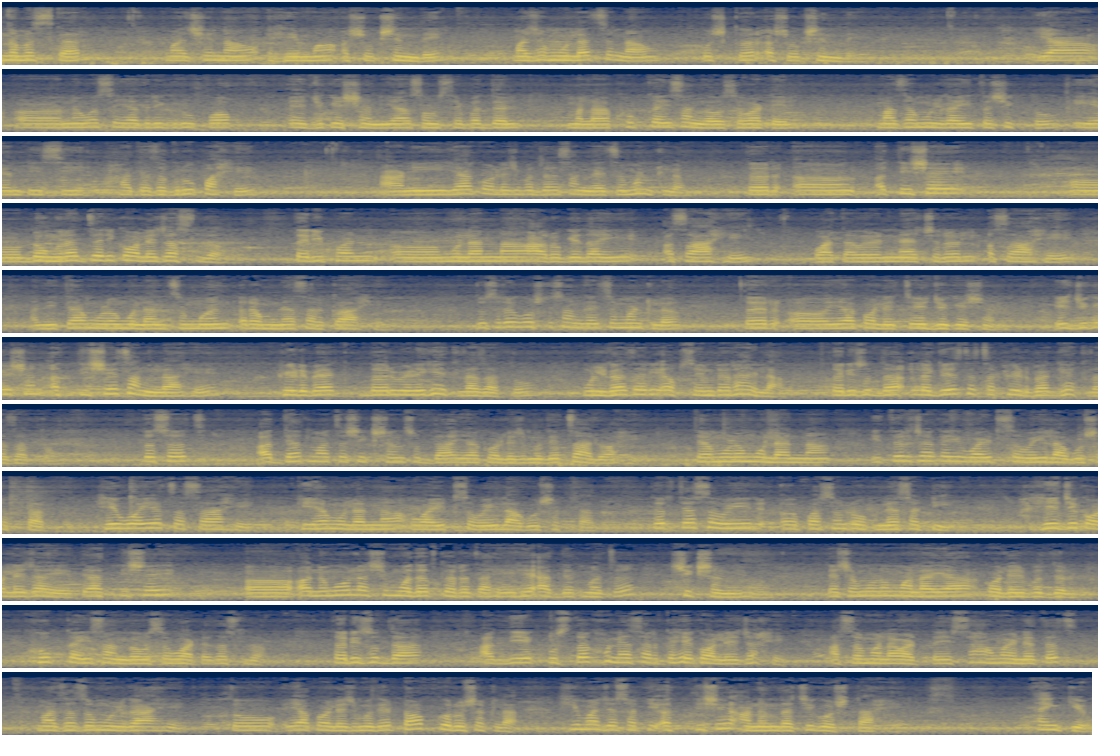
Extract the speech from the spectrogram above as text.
नमस्कार. माझे नाव हेमा अशोक शिंदे. माझ्या मुलाचं नाव पुष्कर अशोक शिंदे. या नवसह्याद्री ग्रुप ऑफ एज्युकेशन या संस्थेबद्दल मला खूप काही सांगावंसं वाटेल. माझा मुलगा इथं शिकतो. ई एन टी सी हा त्याचा ग्रुप आहे. आणि या कॉलेजबद्दल सांगायचं म्हटलं तर अतिशय डोंगरात जरी कॉलेज असलं तरी पण मुलांना आरोग्यदायी असं आहे. वातावरण नॅचरल असं आहे. आणि त्यामुळं मुलांचं मन रमण्यासारखं आहे. दुसरी गोष्ट सांगायचं म्हटलं तर या कॉलेजचं एज्युकेशन. एज्युकेशन अतिशय चांगलं आहे. फीडबॅक दरवेळी घेतला जातो. मुलगा जरी अपसेंट राहिला तरीसुद्धा लगेच त्याचा फीडबॅक घेतला जातो. तसंच अध्यात्माचं शिक्षणसुद्धा या कॉलेजमध्ये चालू आहे. त्यामुळं मुलांना इतर ज्या काही वाईट सवयी लागू शकतात हे वयच असं आहे की ह्या मुलांना वाईट सवयी लागू शकतात. तर त्या सवयीपासून रोखण्यासाठी हे जे कॉलेज आहे ते अतिशय अनमोल अशी मदत करत आहे हे अध्यात्माचं शिक्षण घेऊन. त्याच्यामुळं मला या कॉलेजबद्दल खूप काही सांगावंसं वाटत असलं. तरीसुद्धा अगदी एक पुस्तक होण्यासारखं हे कॉलेज आहे असं मला वाटतंय. सहा महिन्यातच माझा जो मुलगा आहे तो या कॉलेजमध्ये टॉप करू शकला. ही माझ्यासाठी अतिशय आनंदाची गोष्ट आहे. थँक्यू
